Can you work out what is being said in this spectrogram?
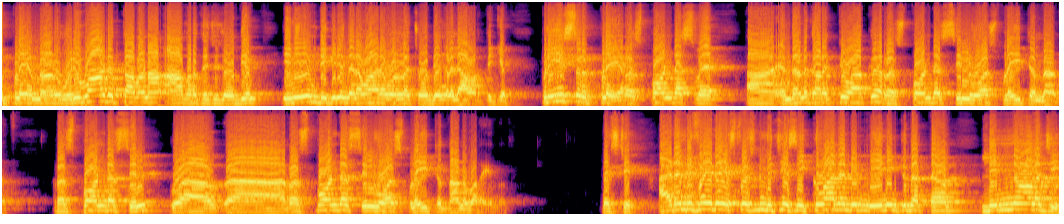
റിപ്ലൈ എന്നാണ്. ഒരുപാട് തവണ ആവർത്തിച്ച ചോദ്യം ഇനിയും ഡിഗ്രി നിലവാരമുള്ള ചോദ്യങ്ങളിൽ ആവർത്തിക്കും. പ്ലീസ് റിപ്ലൈ റെസ്പോണ്ടസ് എന്താണ് കറക്റ്റ് വാക്ക്? റെസ്പോണ്ടസിൽ വാസ് പ്ലേറ്റ് എന്നാണ്. റെസ്പോണ്ടസിൽ റെസ്പോണ്ടസിൽ വാസ് പ്ലേറ്റ് എന്നാണ് പറയുന്നത്. Next identify the expression which is equivalent in meaning to the term limnology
